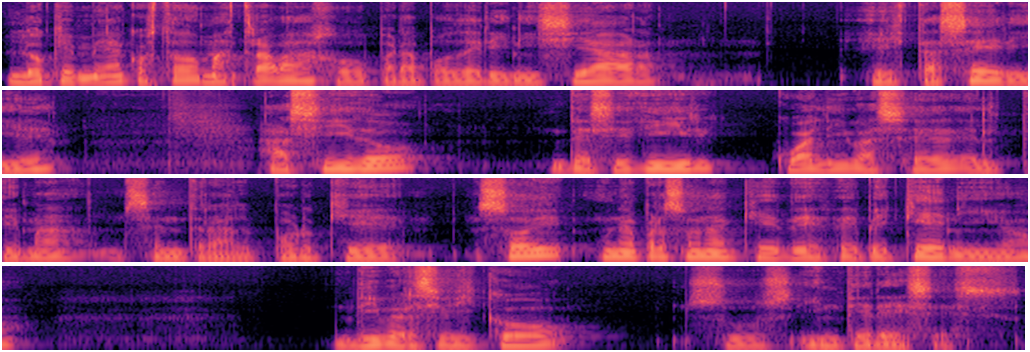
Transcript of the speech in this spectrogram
lo que me ha costado más trabajo para poder iniciar esta serie, ha sido decidir cuál iba a ser el tema central, porque soy una persona que desde pequeño diversificó sus intereses.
